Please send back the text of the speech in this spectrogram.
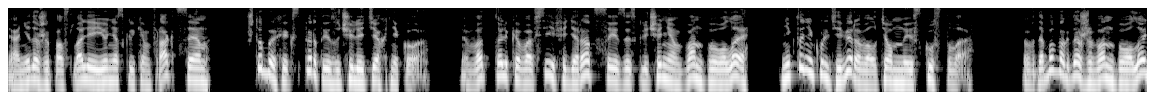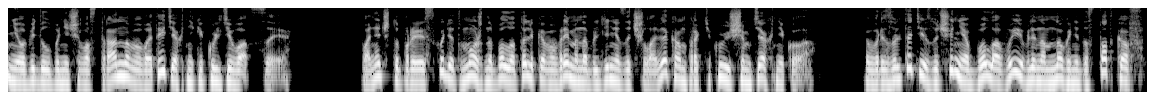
Они даже послали ее нескольким фракциям, чтобы их эксперты изучили технику. Вот только во всей Федерации, за исключением Ван Буэлэ, никто не культивировал темное искусство. Вдобавок даже Ван Буэлэ не увидел бы ничего странного в этой технике культивации. Понять, что происходит, можно было только во время наблюдения за человеком, практикующим технику. В результате изучения было выявлено много недостатков,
